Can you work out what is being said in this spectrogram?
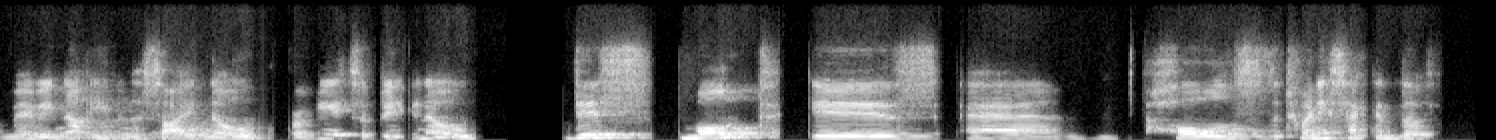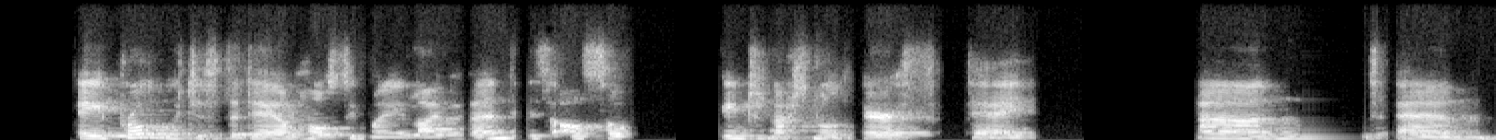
maybe not even a side note, for me it's a big note. This month is um, holds the 22nd of April, which is the day I'm hosting my live event, is also International Earth Day. And um,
